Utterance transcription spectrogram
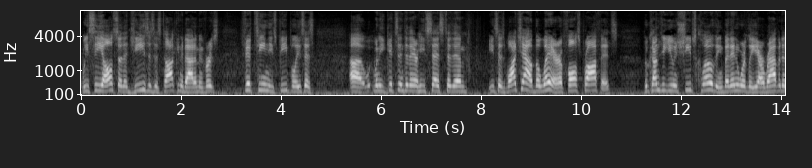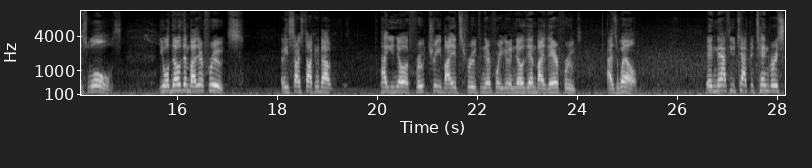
we see also that Jesus is talking about him in verse 15, these people. He says, uh, when he gets into there, he says to them, he says, Watch out, beware of false prophets who come to you in sheep's clothing, but inwardly are ravenous wolves. You will know them by their fruits. And he starts talking about how you know a fruit tree by its fruit, and therefore you're going to know them by their fruit as well in Matthew chapter 10, verse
